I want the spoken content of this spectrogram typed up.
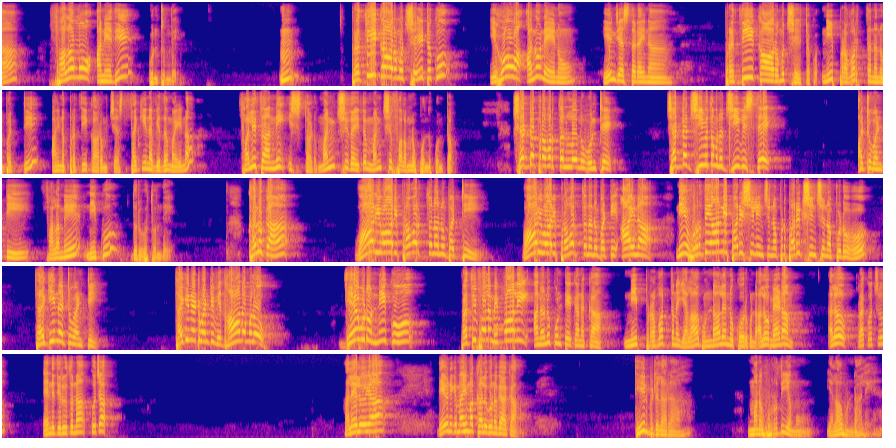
ఫలము అనేది ఉంటుంది. ప్రతీకారము చేయుటకు యెహోవ అను నేను ఏం చేస్తాడైనా? ప్రతీకారము చేయుటకు. నీ ప్రవర్తనను బట్టి ఆయన ప్రతీకారం చేస్తా తగిన విధమైన ఫలితాన్ని ఇస్తాడు. మంచిదైతే మంచి ఫలంను పొందుకుంటావు. చెడ్డ ప్రవర్తనలో నువ్వు ఉంటే చెడ్డ జీవితమును జీవిస్తే అటువంటి ఫలమే నీకు దొరుకుతుంది. కనుక వారి వారి ప్రవర్తనను బట్టి వారి వారి ప్రవర్తనను బట్టి ఆయన నీ హృదయాన్ని పరిశీలించినప్పుడు పరీక్షించినప్పుడు తగినటువంటి తగినటువంటి విధానములో దేవుడు నీకు ప్రతిఫలం ఇవ్వాలి అని అనుకుంటే గనక నీ ప్రవర్తన ఎలాగుండాలి నువ్వు కోరుకుంటా. Hello madam. హలో రాకొచ్చు ఏంది తిరుగుతున్నా? కూర్చో. హలేలుయా దేవునికి మహిమ కలుగునుగాక. దేవుని బిడ్డలారా మన హృదయము ఎలా ఉండాలి?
